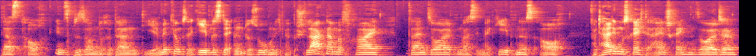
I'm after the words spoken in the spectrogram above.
dass auch insbesondere dann die Ermittlungsergebnisse der Untersuchung nicht mehr beschlagnahmefrei sein sollten, was im Ergebnis auch Verteidigungsrechte einschränken sollte.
